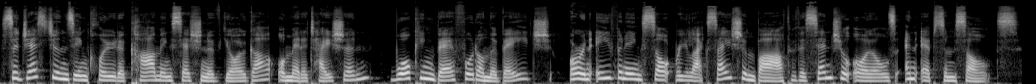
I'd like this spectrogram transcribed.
Suggestions include a calming session of yoga or meditation, walking barefoot on the beach, or an evening salt relaxation bath with essential oils and Epsom salts.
